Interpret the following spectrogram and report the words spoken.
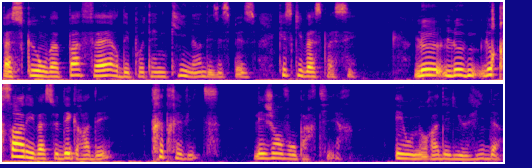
Parce qu'on ne va pas faire des potenkines, hein, des espèces. Qu'est-ce qui va se passer? Le, le, il va se dégrader très très vite. les gens vont partir et on aura des lieux vides,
